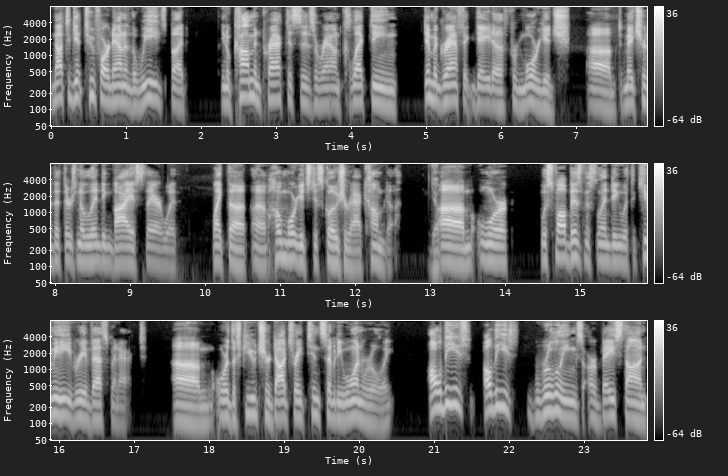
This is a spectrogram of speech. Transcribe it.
not to get too far down in the weeds, but you know, common practices around collecting demographic data for mortgage uh, to make sure that there's no lending bias there with like the uh, Home Mortgage Disclosure Act, HMDA, yep. um, or with small business lending with the Community Reinvestment Act, um, or the future Dodd-Frank 1071 ruling. All these, all these rulings are based on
